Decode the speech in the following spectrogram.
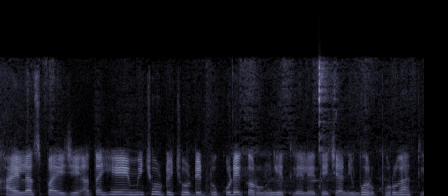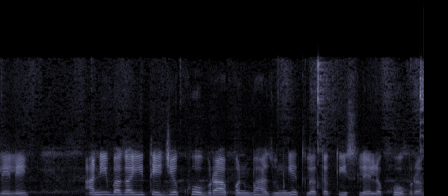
खायलाच पाहिजे. आता हे मी छोटे छोटे तुकडे करून घेतलेले त्याच्याने भरपूर घातलेले. आणि बघा इथे जे खोबरं आपण भाजून घेतलं तर किसलेलं खोबरं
